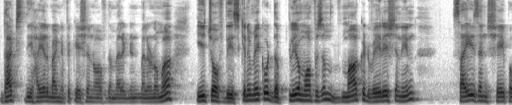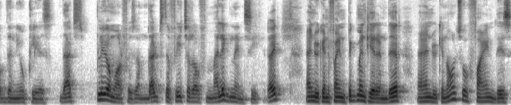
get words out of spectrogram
That's the higher magnification of the malignant melanoma. Each of these. Can you make out the pleomorphism? Marked variation in size and shape of the nucleus. That's pleomorphism. That's the feature of malignancy, right? And you can find pigment here and there. And you can also find this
